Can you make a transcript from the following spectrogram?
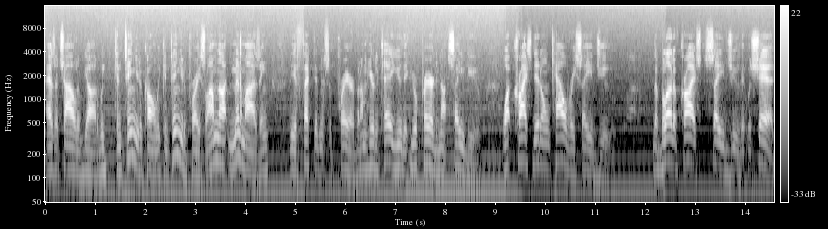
as a child of God. We continue to call and we continue to pray. So I'm not minimizing the effectiveness of prayer, but I'm here to tell you that your prayer did not save you. What Christ did on Calvary saved you. The blood of Christ saved you that was shed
